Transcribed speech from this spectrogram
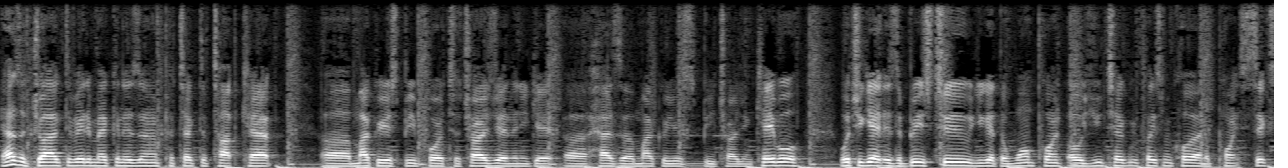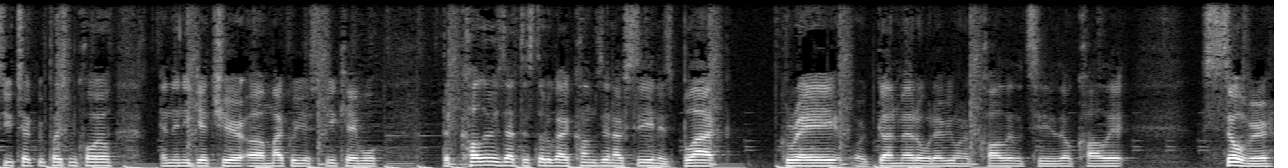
has a draw activated mechanism, protective top cap, micro USB port to charge it, and then you get uh, has a micro USB charging cable. What you get is a Breeze 2. You get the 1.0 U-Tech replacement coil and a 0.6 U-Tech replacement coil, and then you get your uh, micro USB cable. The colors that this little guy comes in, I've seen is black, gray, or gunmetal, whatever you want to call it. Let's see, they'll call it silver,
